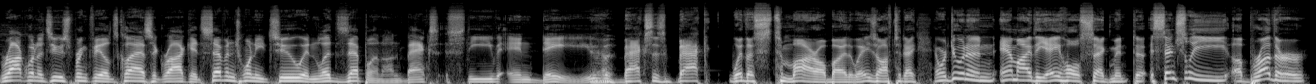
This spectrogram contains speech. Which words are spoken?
Rock 102, Springfield's classic rock at 722 and Led Zeppelin on Bax Steve and Dave. Yeah, Bax is back with us tomorrow, by the way. He's off today. And we're doing an Am I the A hole segment. Uh, essentially, a brother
